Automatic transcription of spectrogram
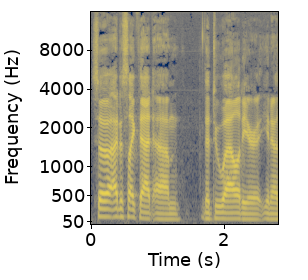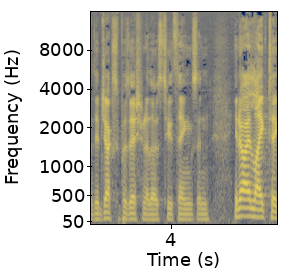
So i just like that um, the duality or you know the juxtaposition of those two things and you know i like to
